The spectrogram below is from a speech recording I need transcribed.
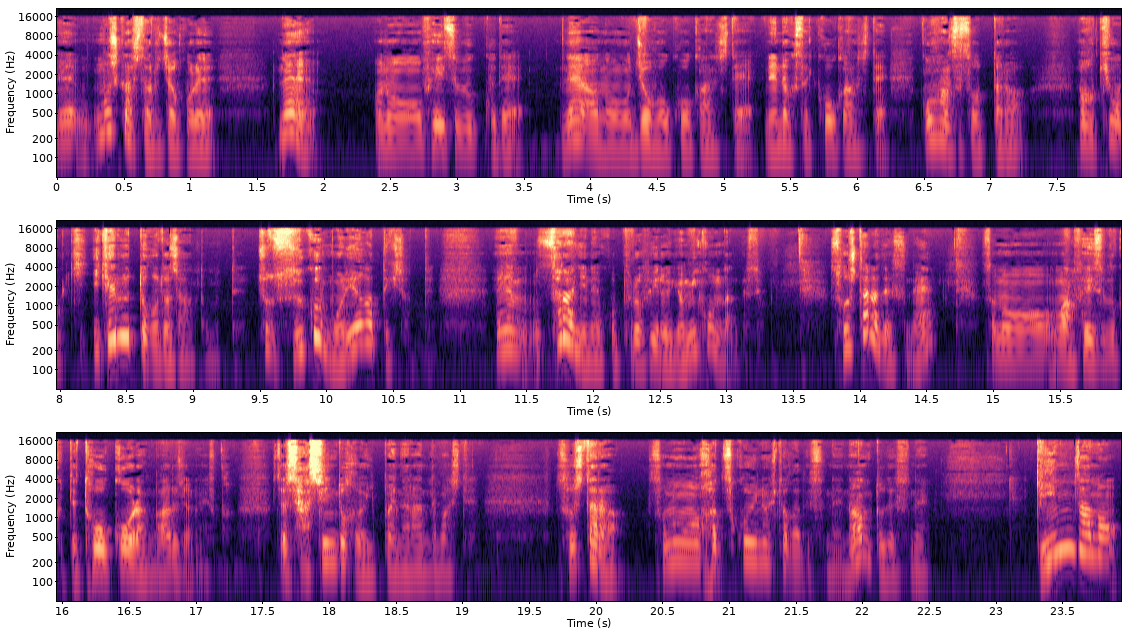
え、もしかしたらじゃあこれ、ね、あの、Facebook で、ね、あの、情報交換して、連絡先交換して、ご飯誘ったら、あ、今日行けるってことじゃんと思って、ちょっとすごい盛り上がってきちゃって、えさらにね、こう、プロフィールを読み込んだんですよ。そしたらですね、その、まあ、Facebook って投稿欄があるじゃないですか。じゃ写真とかがいっぱい並んでまして。そしたら、その初恋の人がですね、なんとですね、銀座の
